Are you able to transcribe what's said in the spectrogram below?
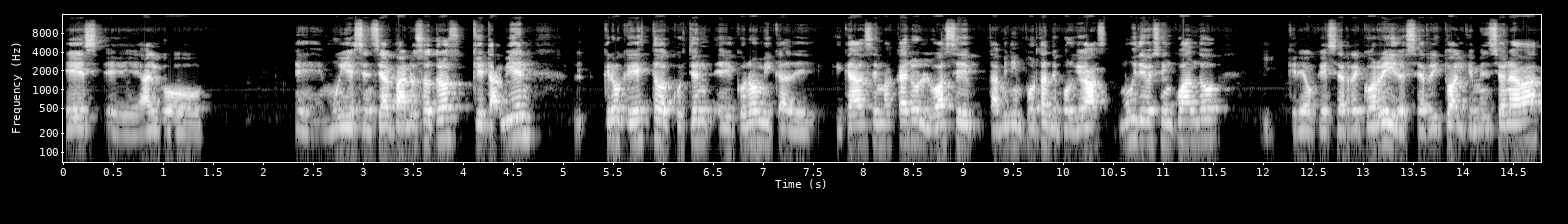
es eh, algo muy esencial para nosotros, que también creo que esta cuestión económica de que cada vez es más caro lo hace también importante porque vas muy de vez en cuando y creo que ese recorrido, ese ritual que mencionaba,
